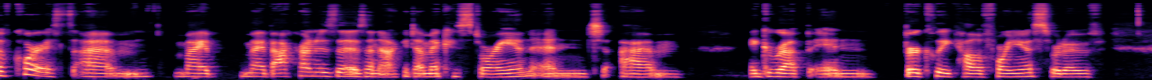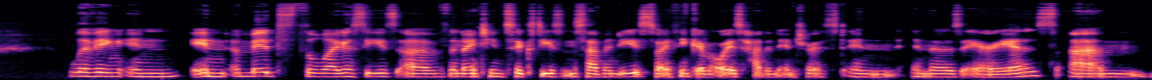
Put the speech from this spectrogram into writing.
Of course, um, my my background is as an academic historian, and um, I grew up in Berkeley, California, sort of living in in amidst the legacies of the 1960s and 70s. So I think I've always had an interest in in those areas. Um,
